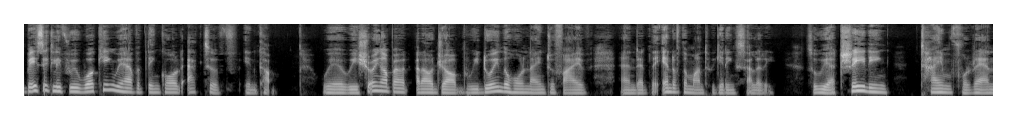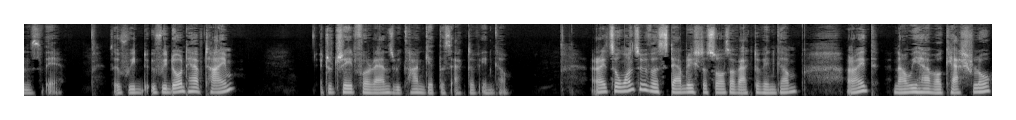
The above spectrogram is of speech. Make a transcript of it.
basically, if we're working, we have a thing called active income where we're showing up at, at our job, we're doing the whole nine to five, and at the end of the month, we're getting salary. So we are trading time for rands there. So if we if we don't have time to trade for rands, we can't get this active income. All right. So once we've established a source of active income, all right, now we have our cash flow.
